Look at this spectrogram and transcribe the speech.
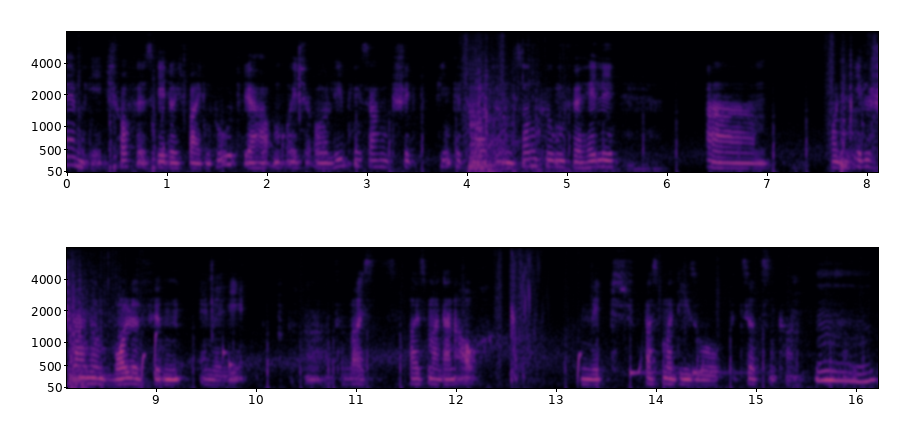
Emily, ich hoffe, es geht euch beiden gut. Wir haben euch eure Lieblingssachen geschickt. Pinke Torte und Sonnenblumen für Haley. Ähm, und Edelsteine und Wolle für Emily. Äh, da weiß, weiß man dann auch, mit was man die so bezirzen kann. Mhm.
